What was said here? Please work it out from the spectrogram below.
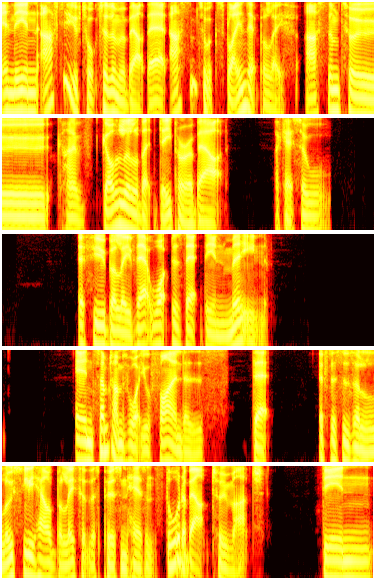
And then after you've talked to them about that, ask them to explain that belief. Ask them to kind of go a little bit deeper about, okay, so if you believe that, what does that then mean? And sometimes what you'll find is that if this is a loosely held belief that this person hasn't thought about too much, then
